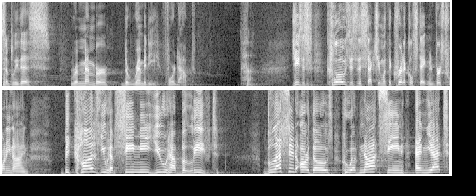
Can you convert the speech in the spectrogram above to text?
Simply this remember the remedy for doubt. Jesus closes this section with the critical statement, verse 29 Because you have seen me, you have believed. Blessed are those who have not seen and yet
